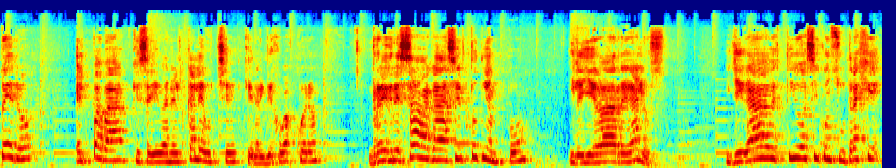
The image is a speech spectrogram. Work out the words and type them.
Pero el papá, que se iba en el Caleuche, que era el viejo Pascuero, regresaba cada cierto tiempo y le llevaba regalos. y llegaba vestido así con su traje.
